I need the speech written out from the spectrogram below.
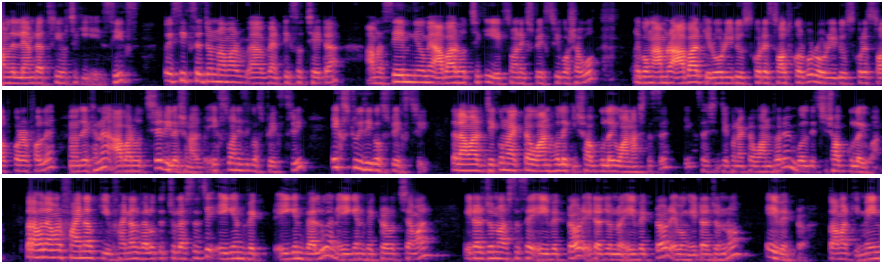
আমাদের ল্যামডা থ্রি হচ্ছে কি 6 তো এই 6 এর জন্য আমার ম্যাট্রিক্স হচ্ছে এটা। আমরা সেম নিয়মে আবার হচ্ছে কি x1, x2, x3 বসাবো এবং আমরা আবার কি রো রিডিউস করে সলভ করব রো রিডিউস করে সলভ করার ফলে আমাদের এখানে আবার হচ্ছে রিলেশন আসবে। x1 x3, x2 x3 তাহলে আমার যেকোনো একটা ওয়ান হলে কি সবগুলোই ওয়ান আসতেছে। ঠিক আছে? যেকোনো একটা ওয়ান ধরে বলে দিচ্ছি সবগুলোই ওয়ান তাহলে আমার ফাইনাল কি? ফাইনাল ভ্যালুতে চলে আসতেছে eigen eigen value and eigen vector হচ্ছে আমার এটার জন্য আসতেছে এই ভেক্টর, এটার জন্য এই ভেক্টর এবং এটার জন্য এই ভেক্টর। তো আমার কি মেইন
